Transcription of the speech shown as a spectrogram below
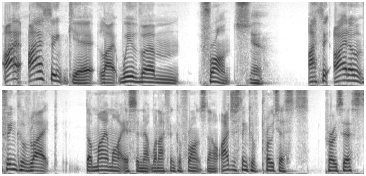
I, I think, yeah, like with um, France, Yeah. I think I don't think of like the mime artists in that when I think of France now. I just think of protests. Protests.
